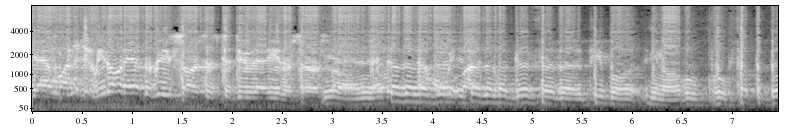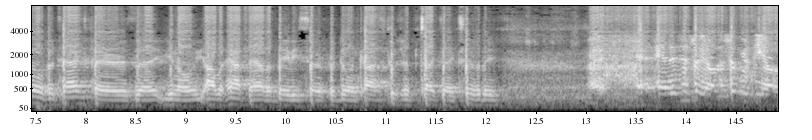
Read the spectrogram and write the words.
yeah, we do. We don't have the resources to do that either, sir. Yeah, and it doesn't look good. It doesn't look good for the people, you know, who, who foot the bill, the taxpayers. That you know, I would have to have a babysitter for doing constitution protected activity. And, and it's just, you know, the super, you know,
